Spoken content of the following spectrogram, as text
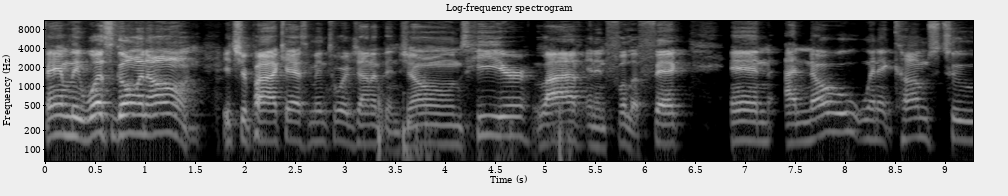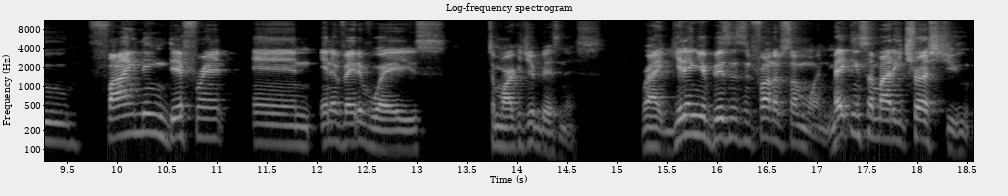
Family, what's going on? It's your podcast mentor, Jonathan Jones, here live and in full effect. And I know when it comes to finding different and innovative ways to market your business, right? Getting your business in front of someone, making somebody trust you,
